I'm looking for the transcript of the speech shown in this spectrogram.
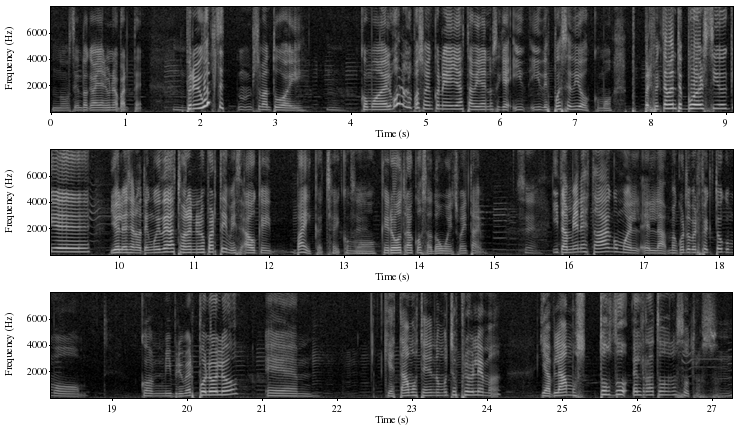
no siento que vaya a ninguna parte. Mm, Pero igual se, se mantuvo ahí. mm. Como el, bueno, lo paso bien con ella, está bien, no sé qué. Y, y después se dio, como perfectamente pudo haber sido que yo le decía, no tengo idea, estaban en ninguna parte, y me dice, ah, ok, bye, ¿cachai? Como quiero otra cosa, don't waste my time. Sí. Y también estaba como el, el- la- me acuerdo perfecto como con mi primer pololo, eh, que estábamos teniendo muchos problemas y hablábamos todo el rato de nosotros. Mm,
